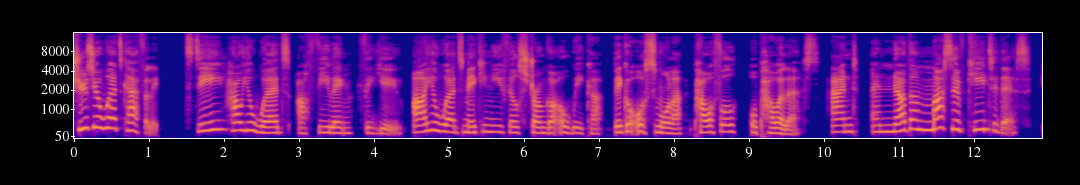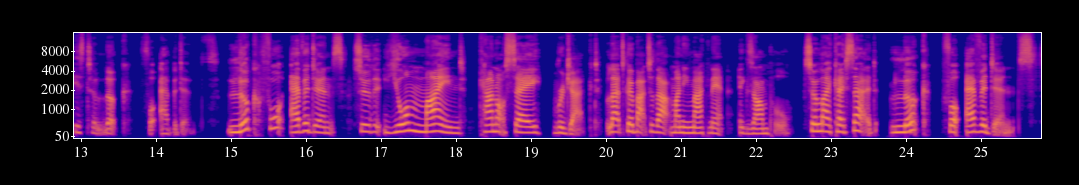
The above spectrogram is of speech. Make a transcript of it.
Choose your words carefully. See how your words are feeling for you. Are your words making you feel stronger or weaker, bigger or smaller, powerful or powerless? And another massive key to this is to look for evidence. Look for evidence so that your mind cannot say reject. Let's go back to that money magnet example. So, like I said, look for evidence.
